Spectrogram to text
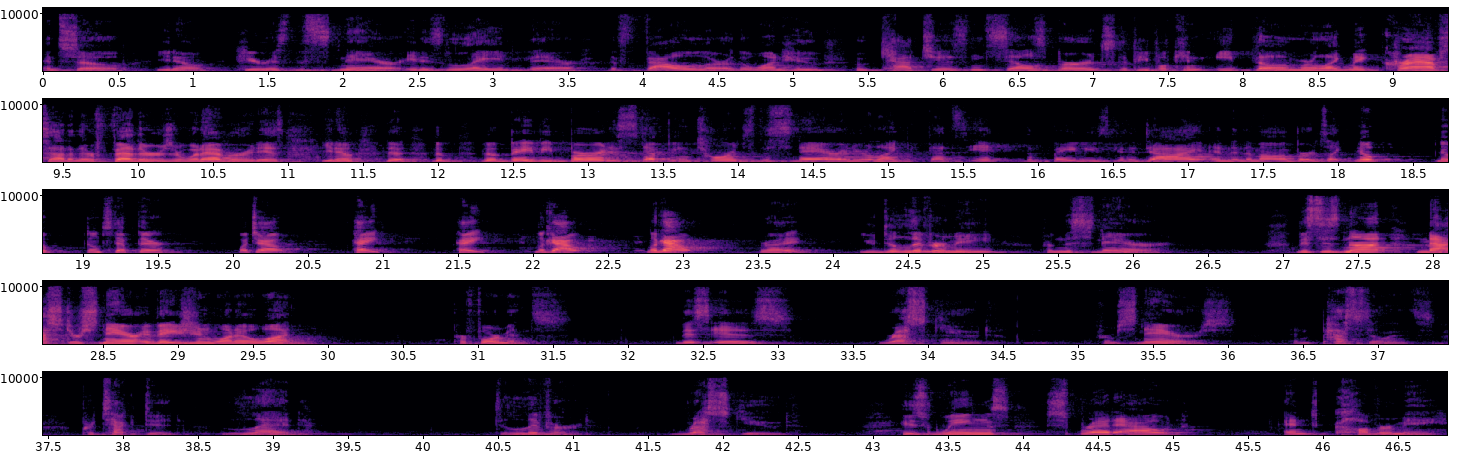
And so you know, here is the snare. It is laid there. The fowler, the one who, who catches and sells birds so that people can eat them or like make crafts out of their feathers or whatever it is. You know, the, the, the baby bird is stepping towards the snare and you're like, that's it. The baby's to die. And then the mama bird's like, nope, nope, don't step there. Watch out. Hey, hey, look out, look out, right? You deliver me from the snare. This is not master snare evasion 101 performance. This is rescued from snares and pestilence, protected, led, delivered, rescued. His wings spread out and cover me.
